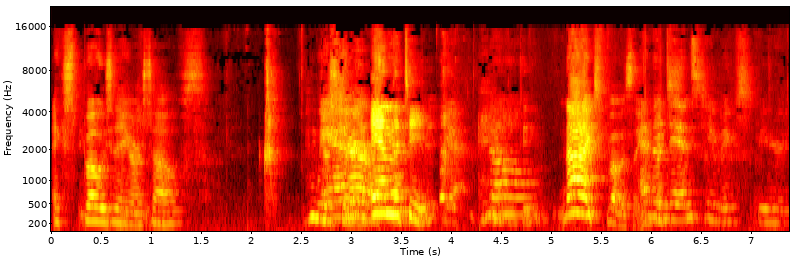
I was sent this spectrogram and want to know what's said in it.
exposing ourselves. We Just sure are. And the team. Yeah. No. Not exposing, And the dance team experience.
